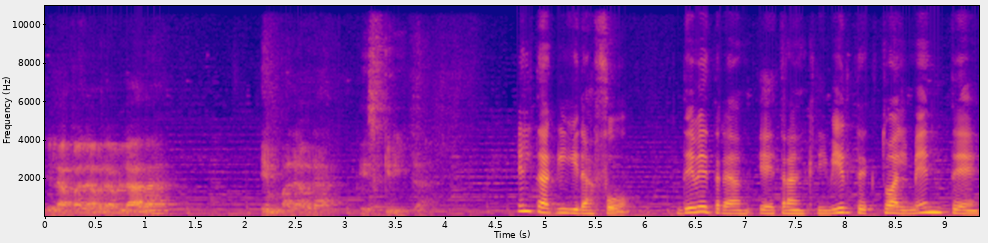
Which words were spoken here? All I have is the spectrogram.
de la palabra hablada en palabra escrita. El taquígrafo debe eh, transcribir textualmente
